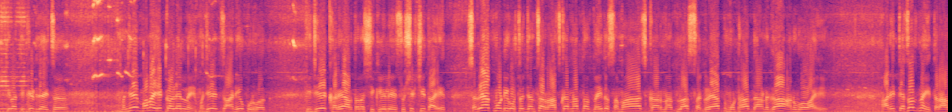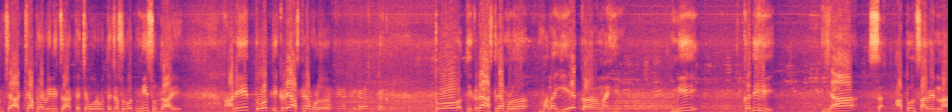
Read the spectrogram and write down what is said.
तिला तिकीट द्यायचं. म्हणजे मला हे कळलेलं नाही. म्हणजे जाणीवपूर्वक की जे खऱ्या अर्थानं शिकलेले सुशिक्षित आहेत सगळ्यात मोठी गोष्ट ज्यांचा राजकारणात नाही तर समाजकारणातला सगळ्यात मोठा दांडगा अनुभव आहे. आणि त्याचाच नाही तर आमच्या अख्ख्या फॅमिलीचा त्याच्याबरोबर त्याच्यासोबत मी सुद्धा आहे. आणि तो तिकडे असल्यामुळं तो तिकडे असल्यामुळं मला एक कळालं नाही. मी कधीही ह्या स अतुल सावेंना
